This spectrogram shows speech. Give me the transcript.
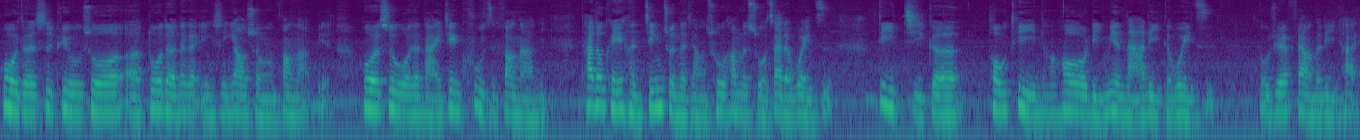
或者是譬如说呃多的那个隐形药水我们放哪边，或者是我的哪一件裤子放哪里，她都可以很精准的讲出他们所在的位置，第几个抽屉，然后里面哪里的位置，我觉得非常的厉害，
